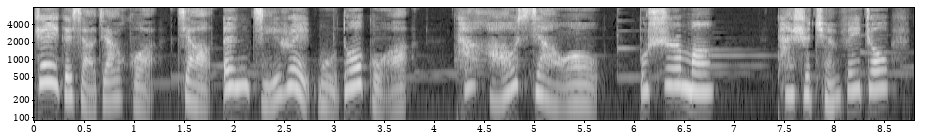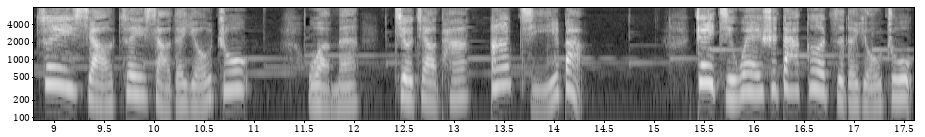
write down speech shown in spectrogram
这个小家伙。叫恩吉瑞姆多果，它好小哦，不是吗？它是全非洲最小最小的油猪，我们就叫它阿吉吧。这几位是大个子的油猪，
